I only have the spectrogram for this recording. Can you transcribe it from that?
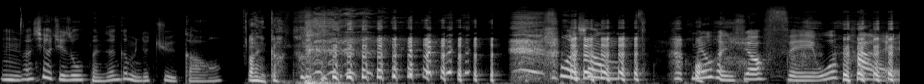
嗯，而且其实我本身根本就巨高，啊，你刚 我好像 没有很需要飞，我怕哎、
